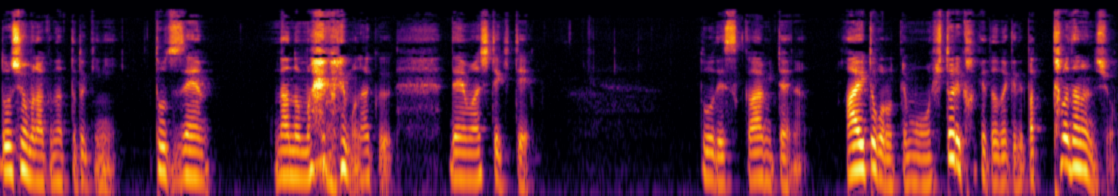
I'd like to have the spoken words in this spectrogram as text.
どうしようもなくなった時に突然何の前触れもなく電話してきて「どうですか?」みたいな。ああいうところってもう一人かけただけでバッタバタなんでしょ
